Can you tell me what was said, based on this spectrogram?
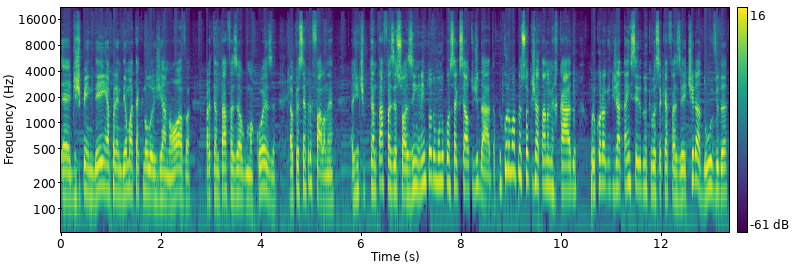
é, despender em aprender uma tecnologia nova, para tentar fazer alguma coisa, é o que eu sempre falo, né? a gente tentar fazer sozinho, nem todo mundo consegue ser autodidata. Procura uma pessoa que já está no mercado, procura alguém que já está inserido no que você quer fazer, tira a dúvida,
